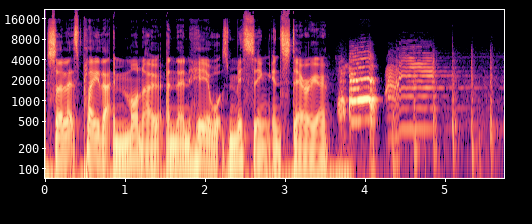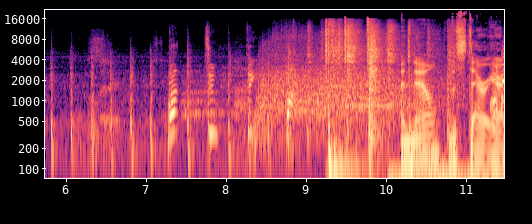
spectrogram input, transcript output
So let's play that in mono and then hear what's missing in stereo. And now the stereo.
